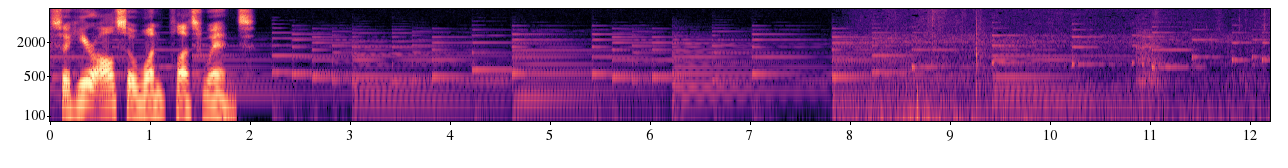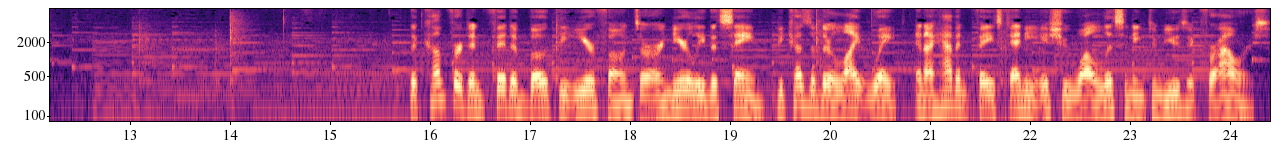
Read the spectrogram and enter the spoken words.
So here also OnePlus wins. The comfort and fit of both the earphones are, are nearly the same, because of their light weight, and I haven't faced any issue while listening to music for hours.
